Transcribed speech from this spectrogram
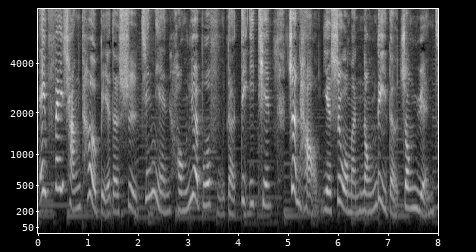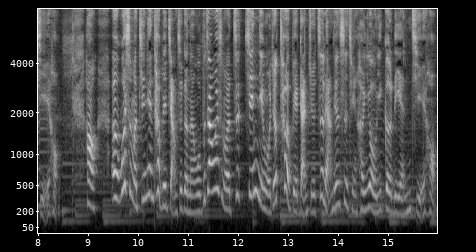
诶，非常特别的是，今年红月波幅的第一天，正好也是我们农历的中元节吼。好，呃，为什么今天特别讲这个呢？我不知道为什么这今年我就特别感觉这两件事情很有一个连结吼。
